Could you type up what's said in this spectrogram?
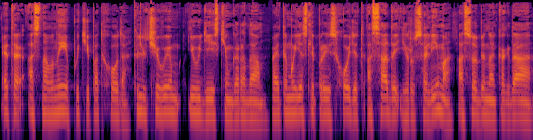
Это основные пути подхода к ключевым иудейским городам. Поэтому если происходит осада Иерусалима, особенно когда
